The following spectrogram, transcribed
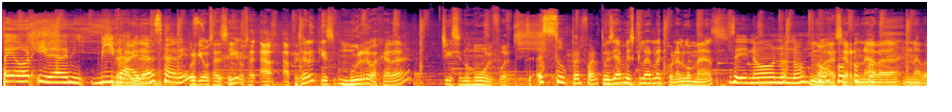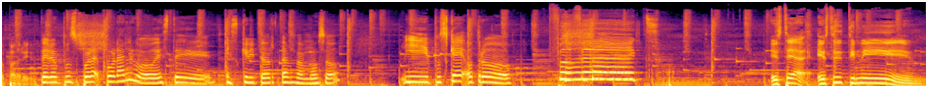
peor idea de mi vida, de la vida. ya sabes. Porque, o sea, sí, o sea, a, a pesar de que es muy rebajada, sigue siendo muy fuerte. Es súper fuerte. Entonces ya mezclarla con algo más Sí, no, no, no. no va a ser nada, nada padre. Pero pues por, por algo, este escritor tan famoso. Y pues qué otro fun fact. Este, este tiene.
